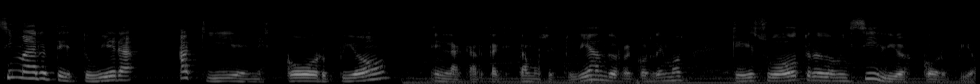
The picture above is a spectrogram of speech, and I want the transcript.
Si Marte estuviera aquí en Escorpio, en la carta que estamos estudiando, recordemos que es su otro domicilio Escorpio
